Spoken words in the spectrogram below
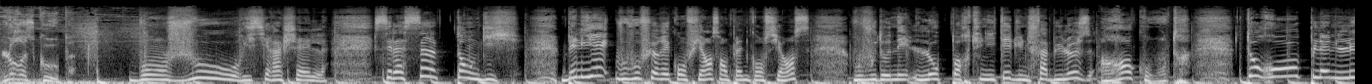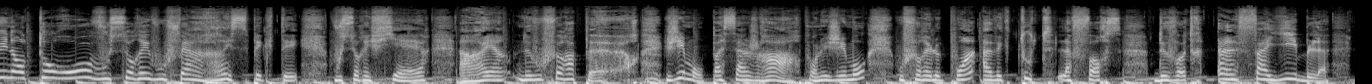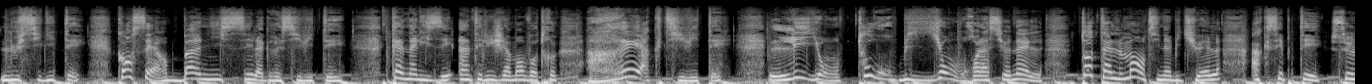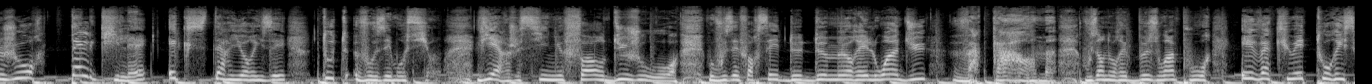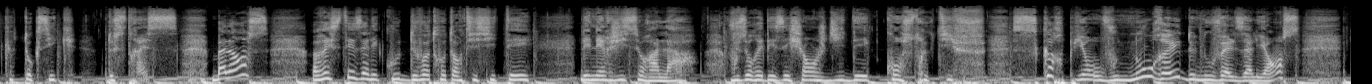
L'horoscope. Bonjour, ici Rachel. C'est la Sainte Tanguy. Bélier, vous vous ferez confiance en pleine conscience. Vous vous donnez l'opportunité d'une fabuleuse rencontre. Taureau, pleine lune en taureau, vous saurez vous faire respecter. Vous serez fier. Rien ne vous fera peur. Gémeaux, passage rare pour les Gémeaux. Vous ferez le point avec toute la force de votre infaillible lucidité. Cancer, bannissez l'agressivité. Canalisez intelligemment votre réactivité. Lion, tourbillon relationnel totalement inhabituel. Acceptez ce jour tel qu'il est, extériorisez toutes vos émotions. Vierge, signe fort du jour. Vous vous efforcez de demeurer loin du vacarme. Vous en aurez besoin pour évacuer tout risque toxique de stress. Balance, restez à l'écoute de votre authenticité. L'énergie sera là. Vous aurez des échanges d'idées constructifs. Scorpion, vous nourrez de nouvelles alliances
